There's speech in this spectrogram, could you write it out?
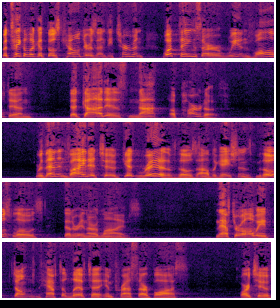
But take a look at those calendars and determine what things are we involved in that God is not a part of. We're then invited to get rid of those obligations, those loads that are in our lives. And after all, we don't have to live to impress our boss or to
